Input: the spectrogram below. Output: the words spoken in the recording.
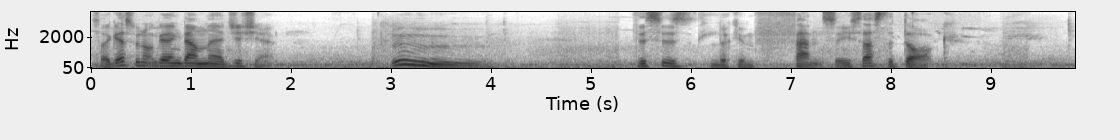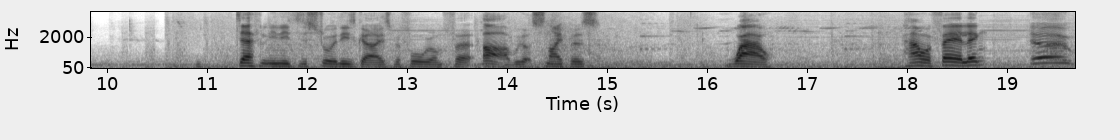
So I guess we're not going down there just yet. Ooh. This is looking fancy. So that's the dock. We definitely need to destroy these guys before we're on foot. Ah, we got snipers. Wow. Power failing. No!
